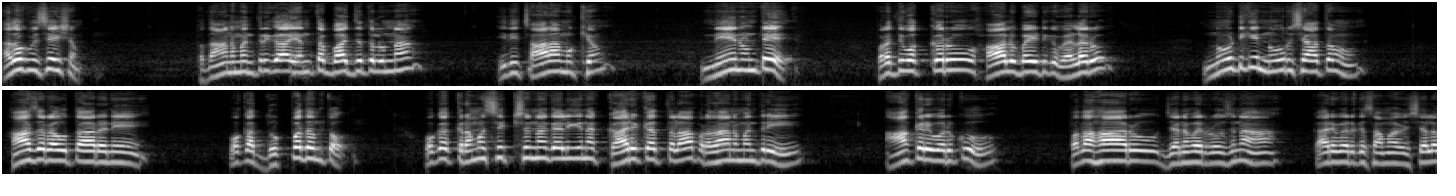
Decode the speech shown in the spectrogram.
అదొక విశేషం. ప్రధానమంత్రిగా ఎంత బాధ్యతలున్నా ఇది చాలా ముఖ్యం. నేనుంటే ప్రతి ఒక్కరూ హాలు బయటికి వెళ్ళరు. నూటికి నూరు శాతం హాజరవుతారనే ఒక దృక్పథంతో ఒక క్రమశిక్షణ కలిగిన కార్యకర్తల ప్రధానమంత్రి ఆఖరి వరకు పదహారు జనవరి రోజున కార్యవర్గ సమావేశాల్లో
